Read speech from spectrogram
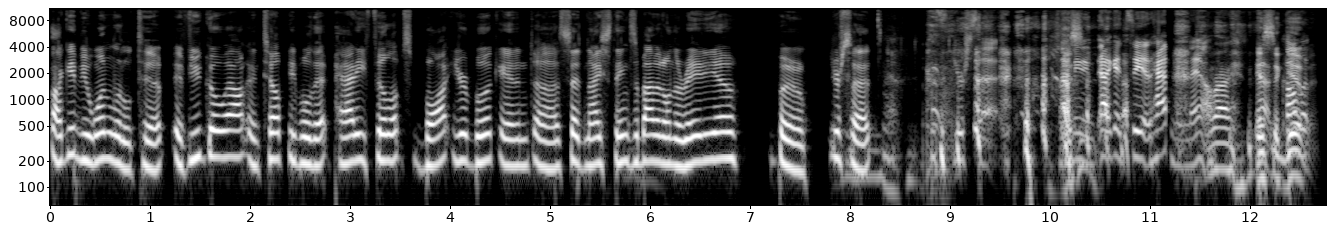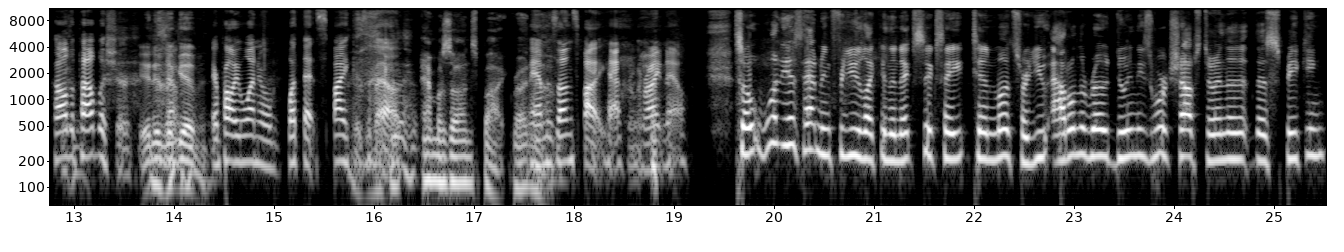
I'll give you one little tip. If you go out and tell people that Patti Phillips bought your book and uh, said nice things about it on the radio, boom, you're um, set. You're set. I mean, I can see it happening now. Right. It's a call given. The, call the publisher. It is a given. They're probably wondering what that spike is about. Amazon Spike, right? now. Amazon spike happening right now. So, what is happening for you? Like in the next six, eight, ten months, are you out on the road doing these workshops, doing the the speaking?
